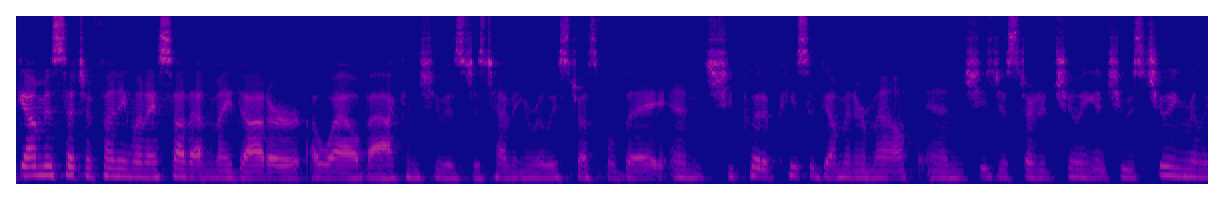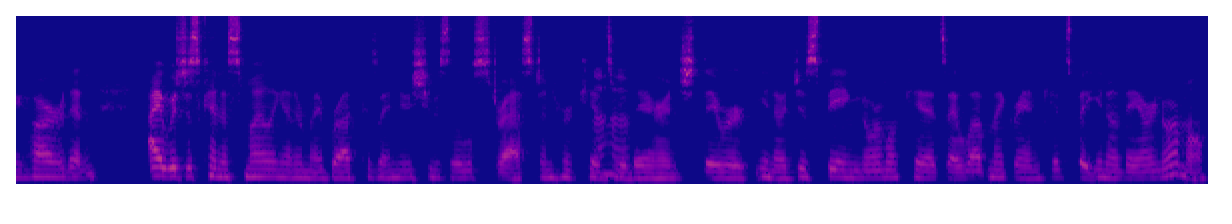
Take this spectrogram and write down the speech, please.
Gum is such a funny one. I saw that in my daughter a while back, and she was just having a really stressful day, and she put a piece of gum in her mouth, and she just started chewing, and she was chewing really hard, and I was just kind of smiling under my breath because I knew she was a little stressed, and her kids were uh-huh there, and sh they were, you know, just being normal kids. I love my grandkids, but, you know, they are normal.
